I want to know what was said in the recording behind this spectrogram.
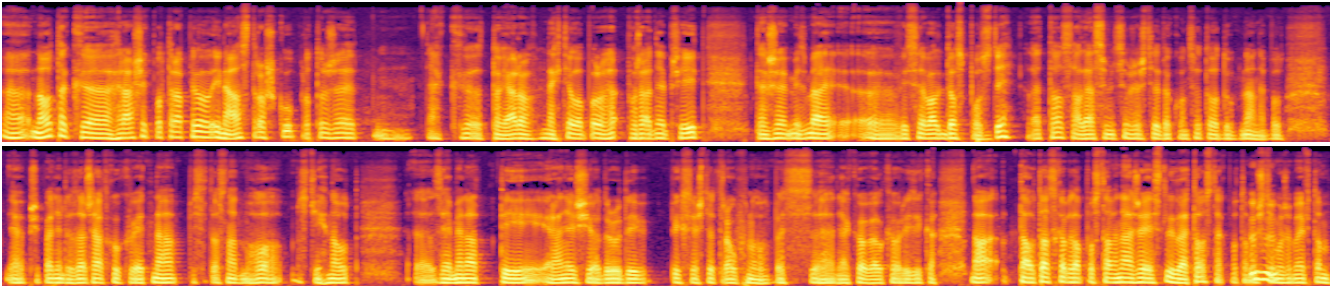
Eh, no, tak eh, hrášek potrapil i nás trošku, protože hm, tak to jaro nechtělo pořádně přijít, takže my jsme vysévali dost pozdě letos, ale já si myslím, že ještě do konce toho dubna nebo případně do začátku května by se to snad mohlo stihnout zejména ty ranější odrůdy bych si ještě troufnul bez eh, nějakého velkého rizika. No a ta otázka byla postavená, že jestli letos, tak potom mm-hmm. ještě můžeme i v tom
